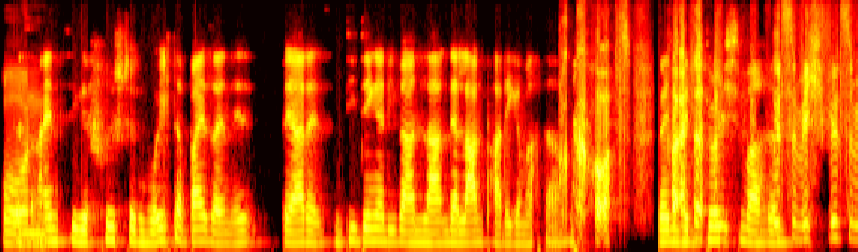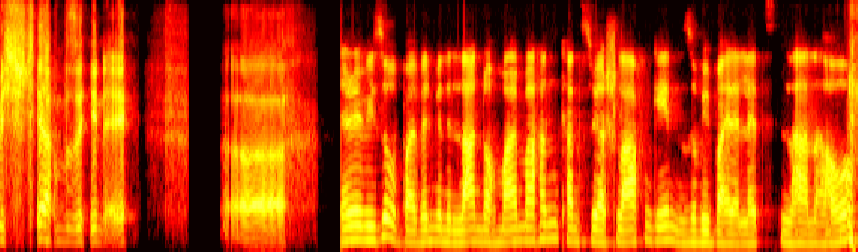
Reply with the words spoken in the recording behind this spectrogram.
Das und einzige Frühstück, wo ich dabei sein werde, sind die Dinger, die wir an der LAN-Party gemacht Oh haben. Gott. Wenn wir Alter, durchmachen. Willst du mich, willst du mich sterben sehen, ey? Äh, Ja, wieso? Weil wenn wir den LAN nochmal machen, kannst du ja schlafen gehen, so wie bei der letzten LAN auch.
